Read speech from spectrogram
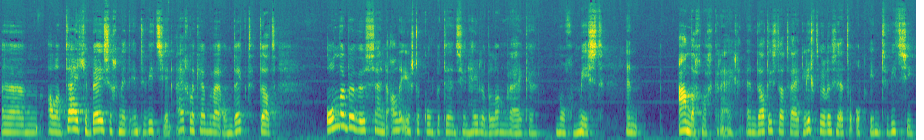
um, al een tijdje bezig met intuïtie. En eigenlijk hebben wij ontdekt dat onderbewustzijn, de allereerste competentie, een hele belangrijke nog mist en aandacht mag krijgen. En dat is dat wij het licht willen zetten op intuïtie.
